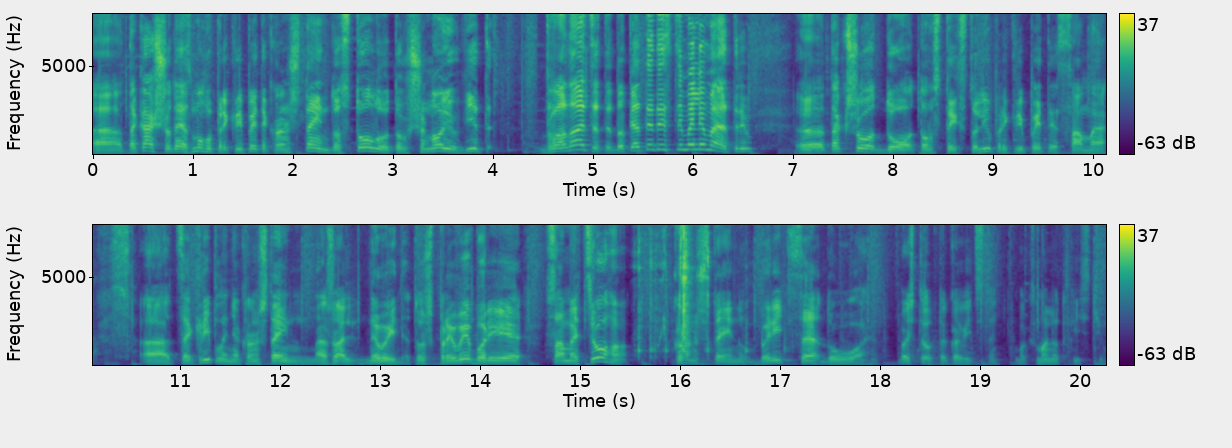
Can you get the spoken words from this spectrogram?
е, Така, що дає змогу прикріпити кронштейн до столу товщиною від 12 до 50 мм. Так що до товстих столів прикріпити саме е, це кріплення кронштейн, на жаль, не вийде. Тож при виборі саме цього кронштейну беріть це до уваги. Бачите, от така відстань. Максимально такий стіл.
